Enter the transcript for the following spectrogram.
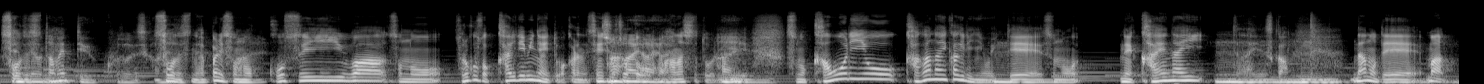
そうですね。ためっていうことですかね。そうですね。やっぱりそのはい。香水はそのそれこそ嗅いでみないとわからない。先週ちょっと話した通り、はい。その香りを嗅がない限りにおいて、うん。そのね買えないじゃないですか。うん。なのでまあ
